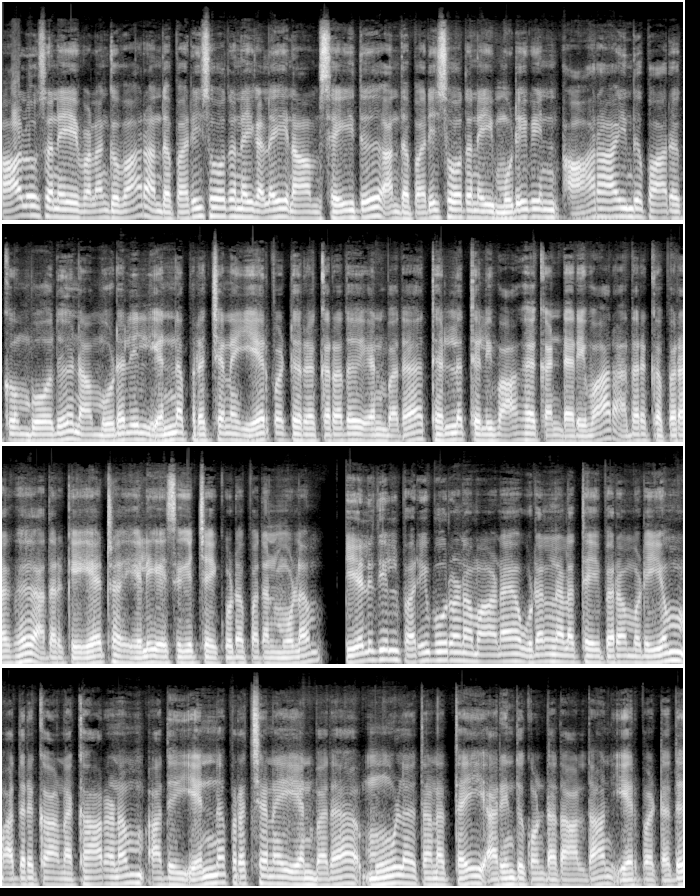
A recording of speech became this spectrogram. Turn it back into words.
ஆலோசனையை வழங்குவார். அந்த பரிசோதனைகளை நாம் செய்து அந்த பரிசோதனை முடிவின் ஆராய்ந்து பார்க்கும் போது நம் உடலில் என்ன பிரச்சனை ஏற்பட்டிருக்கிறது என்பதை தெல்ல தெளிவாக கண்டறிவார். அதற்கு பிறகு அதற்கு ஏற்ற எளிய சிகிச்சை கொடுப்பதன் மூலம் எளிதில் பரிபூரணமான உடல் நலத்தை பெற முடியும். அதற்கான காரணம் அது என்ன பிரச்சனை என்பத மூலதனத்தை அறிந்து கொண்டதால் தான் ஏற்பட்டது.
